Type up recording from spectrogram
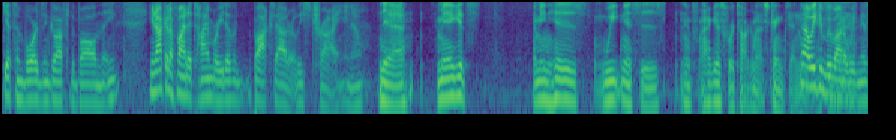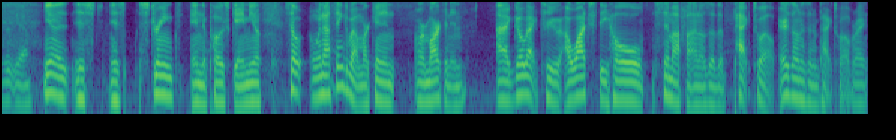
get some boards and go after the ball, and he, you're not going to find a time where he doesn't box out or at least try. You know? Yeah, I mean it gets. I mean his weaknesses. If, I guess we're talking about strengths and No, we can move on to right now. weaknesses. Yeah. you know his his strength in the post game. You know, so when I think about Markkanen or Markkanen, I go back to I watched the whole semifinals of the Pac-12. Arizona's in the Pac-12, right?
